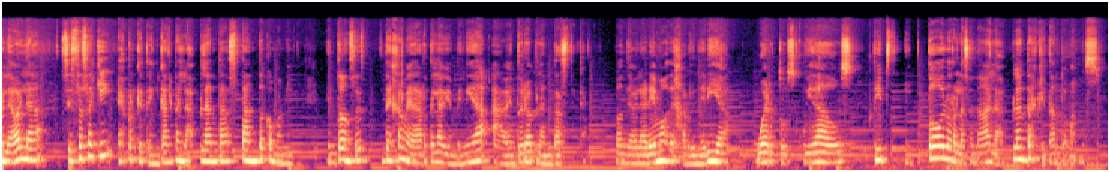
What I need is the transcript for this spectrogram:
Hola, hola. Si estás aquí es porque te encantan las plantas tanto como a mí. Entonces, déjame darte la bienvenida a Aventura Plantástica, donde hablaremos de jardinería, huertos, cuidados, tips y todo lo relacionado a las plantas que tanto amamos.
